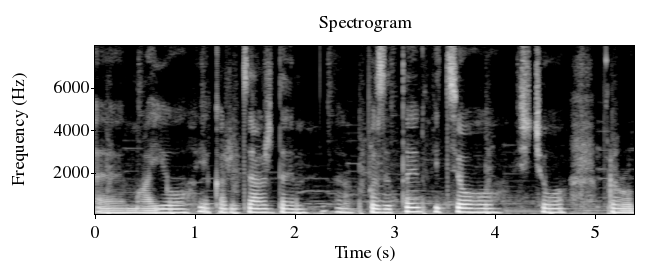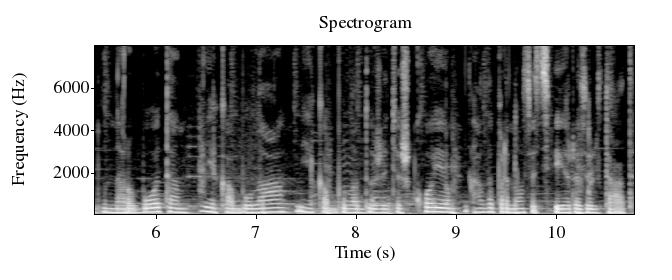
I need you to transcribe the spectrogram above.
е, маю, як кажуть, завжди е, позитив від цього, що пророблена робота, яка була, яка була дуже тяжкою, але приносить свій результат.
